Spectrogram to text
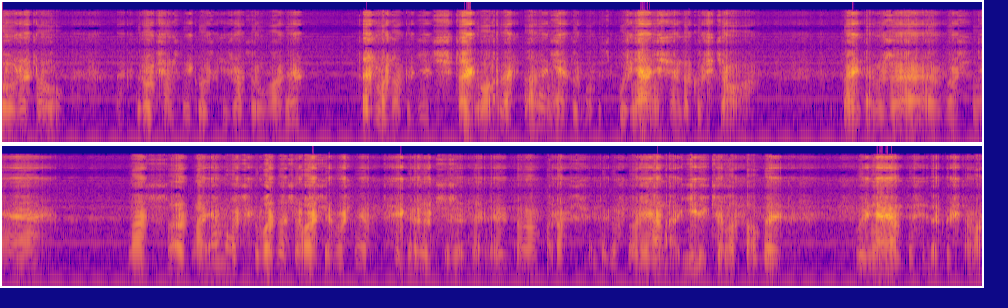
drugą rzeczą, na którą ksiądz Mikulski zwraca uwagę, też można powiedzieć szczegół, ale wcale nie, to było spóźnianie się do kościoła. Pamiętam, że właśnie nasza znajomość chyba zaczęła się właśnie od tego, że przyszedł do parafii świętego Floriana i liczył osoby spóźniające się do kościoła,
